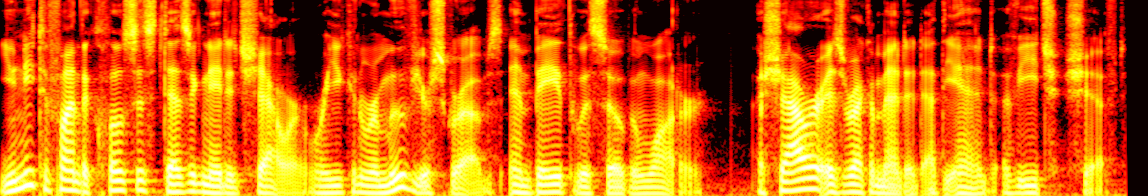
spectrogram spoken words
You need to find the closest designated shower where you can remove your scrubs and bathe with soap and water. A shower is recommended at the end of each shift.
